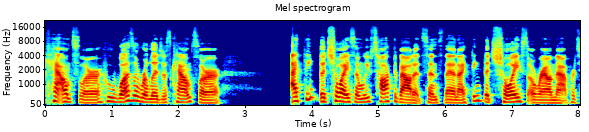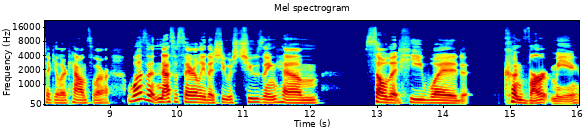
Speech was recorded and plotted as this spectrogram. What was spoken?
counselor who was a religious counselor, I think the choice, and we've talked about it since then, I think the choice around that particular counselor wasn't necessarily that she was choosing him so that he would convert me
